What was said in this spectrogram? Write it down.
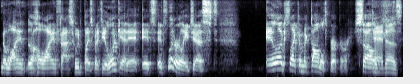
The Hawaiian the Hawaiian fast food place, but if you look at it, it's it's literally just it looks like a McDonald's burger. So yeah, it does.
